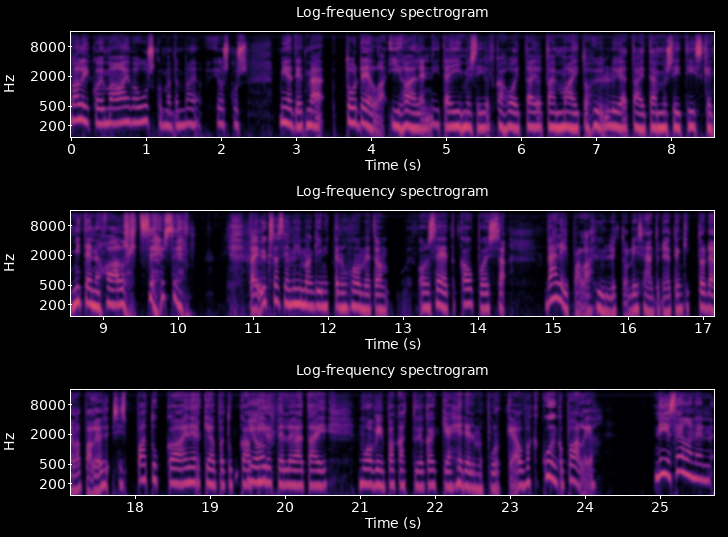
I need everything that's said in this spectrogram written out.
valikoima on aivan uskomaton. Mä joskus mietin, että mä todella ihailen niitä ihmisiä, jotka hoitaa jotain maitohyllyjä tai tämmöisiä tiskejä, miten ne hallitsee sen. Tai yksi asia, mihin mä oon kiinnittänyt huomiota on, on se, että kaupoissa – välipalahyllyt on lisääntynyt jotenkin todella paljon. Siis patukkaa, energiapatukkaa, Joo. pirtelöä tai muoviin pakattuja kaikkia hedelmäpurkkeja on vaikka kuinka paljon. Niin sellainen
